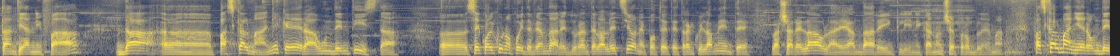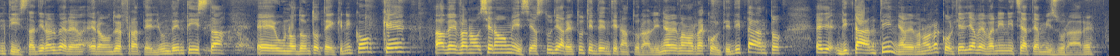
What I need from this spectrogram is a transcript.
tanti anni fa da uh, Pascal Magni che era un dentista Uh, se qualcuno poi deve andare durante la lezione potete tranquillamente lasciare l'aula e andare in clinica, non c'è problema. Pascal Magni era un dentista, a dire il vero erano due fratelli, un dentista e un odontotecnico che avevano, si erano messi a studiare tutti i denti naturali, ne avevano raccolti di, tanto, e, di tanti, ne avevano raccolti e li avevano iniziati a misurare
